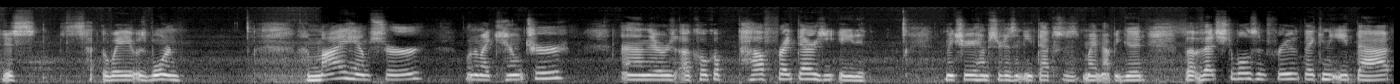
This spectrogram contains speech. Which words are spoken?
Just the way it was born. My hamster, one of my counter, and there's a Cocoa Puff right there. He ate it. Make sure your hamster doesn't eat that because it might not be good. But vegetables and fruit, they can eat that.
